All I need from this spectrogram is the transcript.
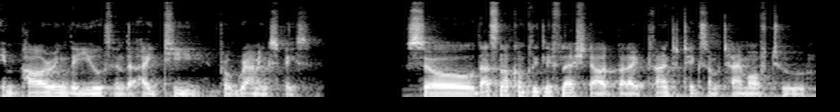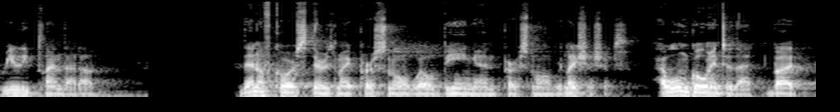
empowering the youth in the IT programming space. So that's not completely fleshed out, but I plan to take some time off to really plan that out. Then, of course, there's my personal well being and personal relationships. I won't go into that, but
